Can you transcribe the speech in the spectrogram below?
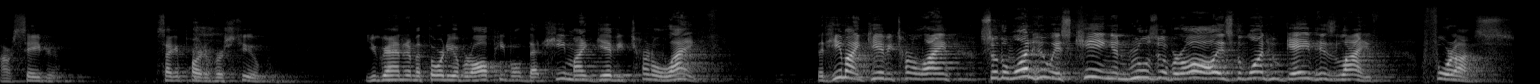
our Savior. Second part of verse 2 You granted him authority over all people that he might give eternal life. That he might give eternal life. So the one who is king and rules over all is the one who gave his life for us.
